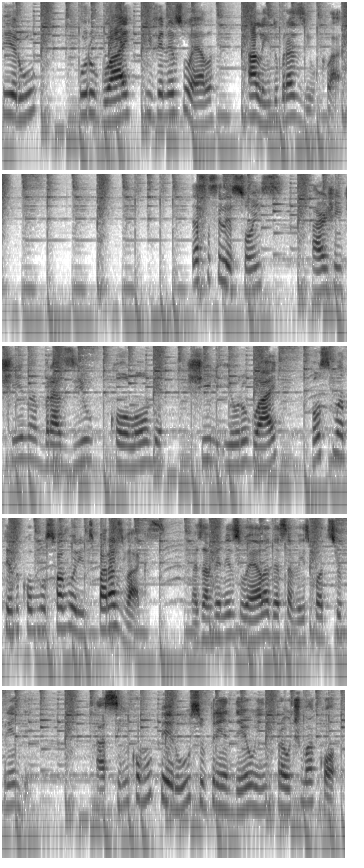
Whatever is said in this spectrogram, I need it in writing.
Peru, Uruguai e Venezuela, além do Brasil, claro. Dessas seleções, a Argentina, Brasil, Colômbia, Chile e Uruguai vão se mantendo como os favoritos para as vagas mas a Venezuela dessa vez pode surpreender. Assim como o Peru surpreendeu indo para a última Copa.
